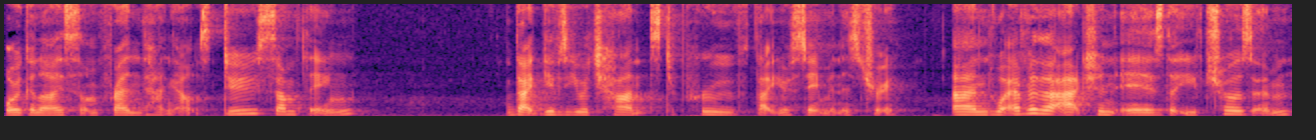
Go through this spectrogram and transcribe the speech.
organize some friend hangouts. Do something that gives you a chance to prove that your statement is true. And whatever the action is that you've chosen,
